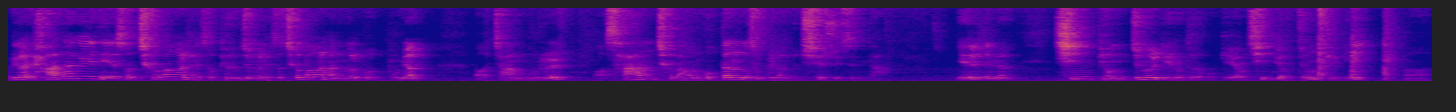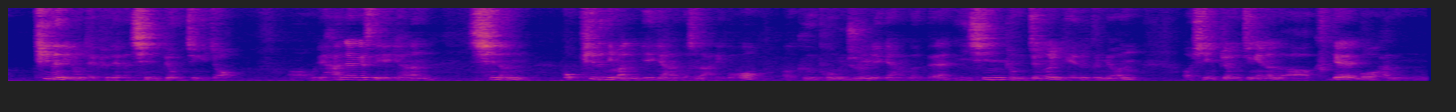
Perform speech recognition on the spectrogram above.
우리가 한약에 대해서 처방을 해서 변증을 해서 처방을 하는 걸 보- 보면 어, 장부를 어, 사하는 처방은 없다는 것을 우리가 눈치챌 수 있습니다. 예를 들면 신병증을 예로 들어볼게요. 신병증 여기 어, 키드니로 대표되는 신병증이죠. 어, 우리 한약에서 얘기하는 신은 꼭 키드니만 얘기하는 것은 아니고 어, 그 범주를 얘기하는 건데 이 신병증을 예를 들면 어, 신병증에는 어, 크게 뭐한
